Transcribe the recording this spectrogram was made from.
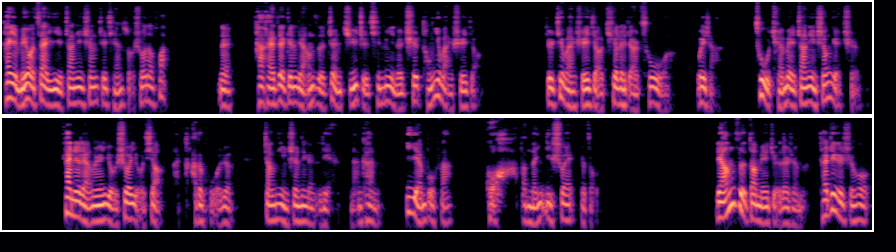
他也没有在意张晋生之前所说的话，那他还在跟梁子正举止亲密的吃同一碗水饺。就是这碗水饺缺了点醋啊？为啥？醋全被张晋生给吃了。看着两个人有说有笑啊，他的火热，张晋生那个脸难看的，一言不发，咵把门一摔就走了。梁子倒没觉得什么，他这个时候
